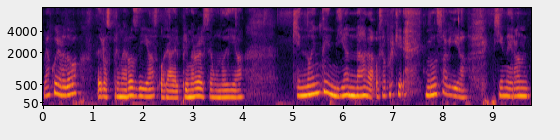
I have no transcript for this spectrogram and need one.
Me acuerdo de los primeros días, o sea, del primero y el segundo día, que no entendía nada, o sea, porque no sabía quién eran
